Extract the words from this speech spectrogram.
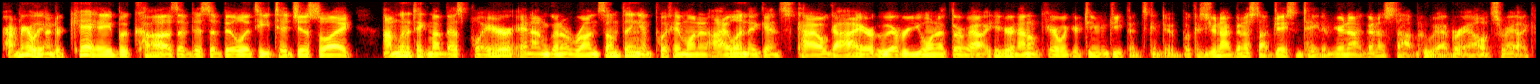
primarily under K because of this ability to just like I'm going to take my best player and I'm going to run something and put him on an island against Kyle Guy or whoever you want to throw out here. And I don't care what your team defense can do because you're not going to stop Jayson Tatum. You're not going to stop whoever else, right? Like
